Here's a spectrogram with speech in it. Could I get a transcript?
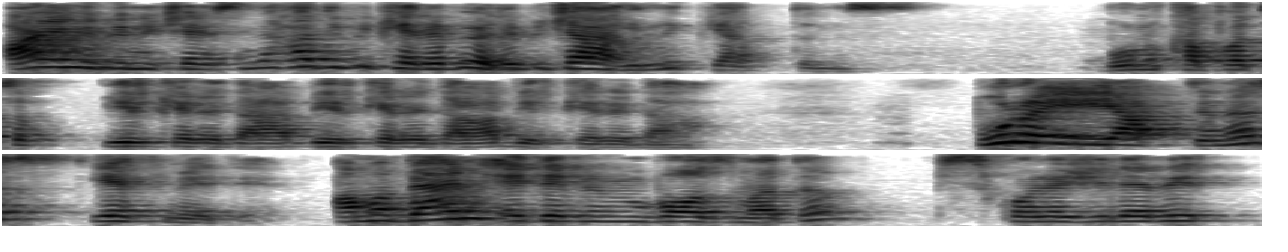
aynı gün içerisinde hadi bir kere böyle bir cahillik yaptınız. Bunu kapatıp bir kere daha, bir kere daha, bir kere daha. Burayı yaptınız, yetmedi. Ama ben edebimi bozmadım. Psikolojileri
